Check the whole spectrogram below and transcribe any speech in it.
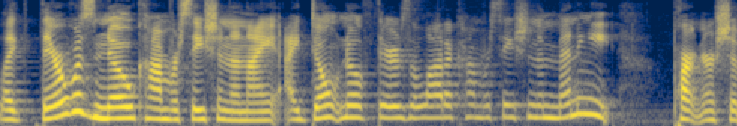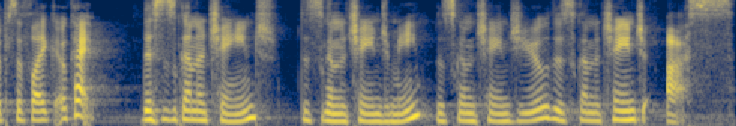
like there was no conversation. And I, I don't know if there's a lot of conversation in many partnerships of like, okay, this is going to change. This is going to change me. This is going to change you. This is going to change us.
